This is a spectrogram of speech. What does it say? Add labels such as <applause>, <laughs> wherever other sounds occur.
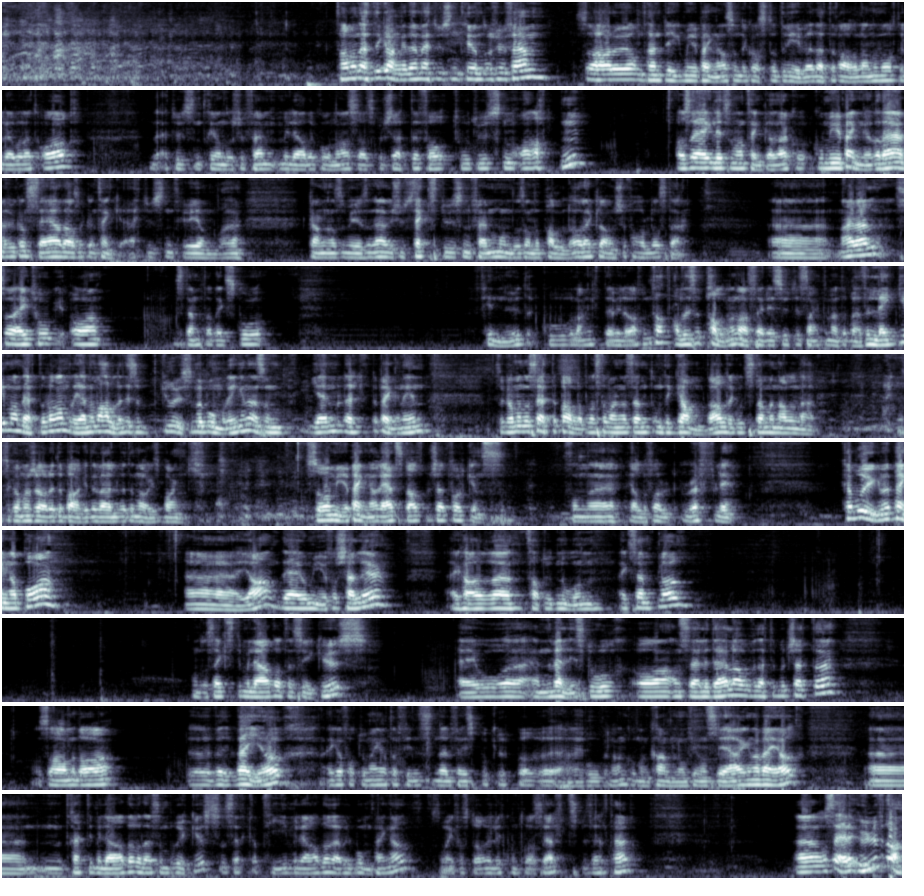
Tar man dette ganger det med 1325, så har du omtrent like mye penger som det koster å drive dette rare landet vårt i løpet av et år. Det er 1325 milliarder kroner av statsbudsjettet for 2018. Og så er jeg litt sånn at tenker, hvor, hvor, mye penger er det? Du kan se det, altså, du kan tenke 1300 ganger så mye. Så det er 26.500 sånne paller, og det klarer vi ikke å forholde oss til. Uh, nei vel, så jeg tok og bestemte at jeg skulle finne ut hvor langt det ville vært. Men tatt alle disse pallene, da, så er de 70 cm brede. Så legger man det etter hverandre gjennom alle disse grusomme bomringene som hjelper pengene inn. Så kan man da sette paller fra Stavanger sentrum til Gandal, det godsterminalen der. Og så kan man kjøre det tilbake til hvelvet til Norges Bank. Så mye penger er et statsbudsjett, folkens. Sånn uh, i alle fall roughly. Hva bruker vi penger på? Uh, ja, det er jo mye forskjellig. Jeg har uh, tatt ut noen eksempler. 160 milliarder til sykehus er jo en veldig stor og anselig del av dette budsjettet. Og så har vi da Eh, veier. Jeg har fått med meg at det finnes en del Facebook-grupper eh, her i Rogaland hvor man krangler om finansieringen av veier. 30 eh, milliarder er det som brukes, og ca. 10 milliarder er vel bompenger. Som jeg forstår er litt kontroversielt, spesielt her. Og så er det ulv, da.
